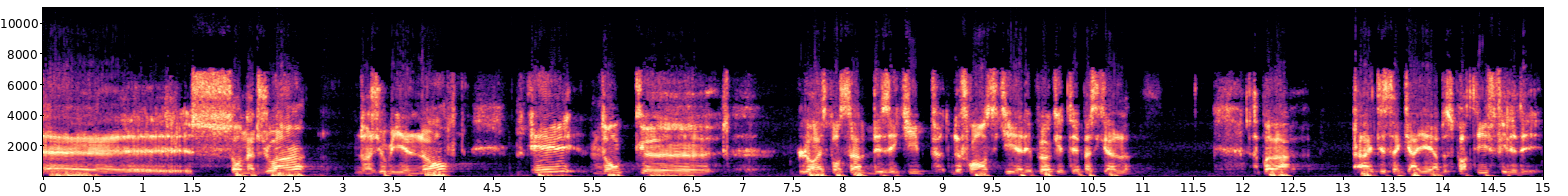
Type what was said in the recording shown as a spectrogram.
euh, son adjoint, dont j'ai oublié le nom, et donc euh, le responsable des équipes de France, qui à l'époque était Pascal après avoir arrêté sa carrière de sportif, il est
